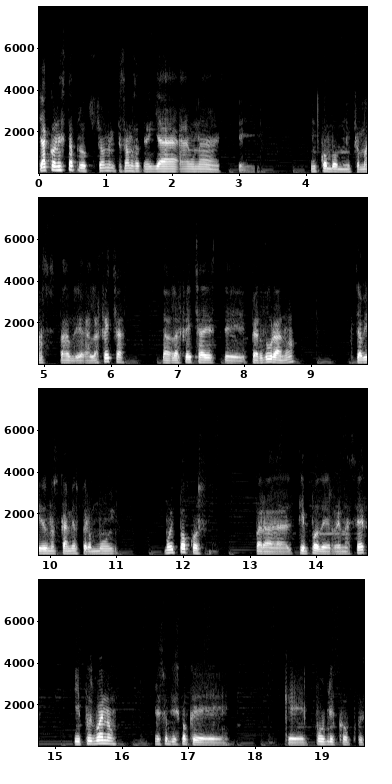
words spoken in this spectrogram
ya con esta producción empezamos a tener ya una, este, un combo mucho más estable. A la fecha, a la fecha este, perdura, ¿no? Ya ha habido unos cambios, pero muy, muy pocos para el tiempo de renacer. Y pues bueno, es un disco que, que el público pues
